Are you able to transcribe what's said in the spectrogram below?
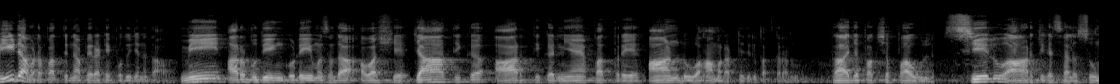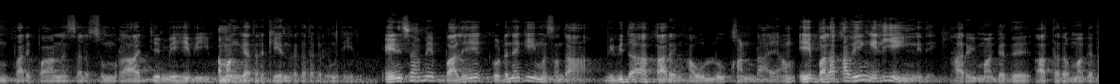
පීඩාවටපත් වෙන අපේ රටේ පොදු ජනතාව. මේ අර්බුදයෙන් ගොඩේම සඳහා අවශ්‍ය ජාතික ආර්ථික න්‍යාය පත්‍රය ආණ්ඩුව වහාම රට ඉදිරිපත් කරන්න ඕන. රාජපක්ෂ පවුල් සියලු ආර්ථික සැලසුම් පරිපාලන සැලසුම් රාජ්‍ය මෙහිවීම තමන්ගේ අතර කේන්ද්‍රගත කරගෙන තියෙනවා. ඒ නිසා මේ බලයේ ගොඩනැගීම සඳහා විවිධාකාරයෙන් හවුල් වූ කණ්ඩායම් ඒ බලකවයෙන් එළියේ ඉන්නේ දැන්. හරි මගද අතර මගද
